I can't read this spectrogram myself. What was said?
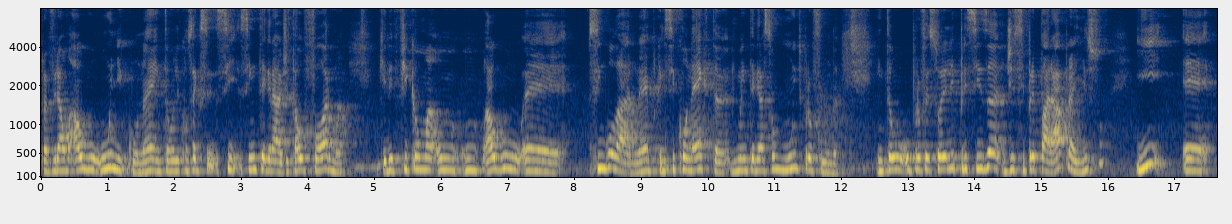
para virar uma, algo único, né? Então ele consegue se, se, se, integrar de tal forma que ele fica uma, um, um algo é, singular, né? Porque ele se conecta de uma integração muito profunda. Então o professor ele precisa de se preparar para isso e é,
